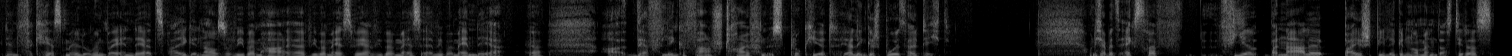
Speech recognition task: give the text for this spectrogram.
in den Verkehrsmeldungen bei NDR 2, genauso wie beim HR, wie beim SWR, wie beim SR, wie beim MDR. Ja? Der linke Fahrstreifen ist blockiert. Ja, linke Spur ist halt dicht. Und ich habe jetzt extra vier banale Beispiele genommen, dass dir das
